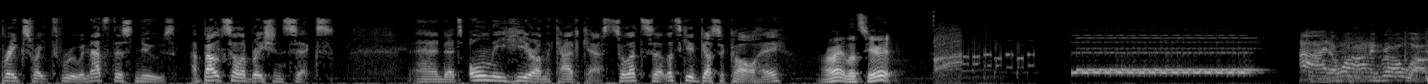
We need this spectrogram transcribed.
breaks right through, and that's this news about Celebration Six, and it's only here on the 'Chive Cast. So let's uh, let's give Gus a call, hey? All right, let's hear it. I don't want to grow up,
